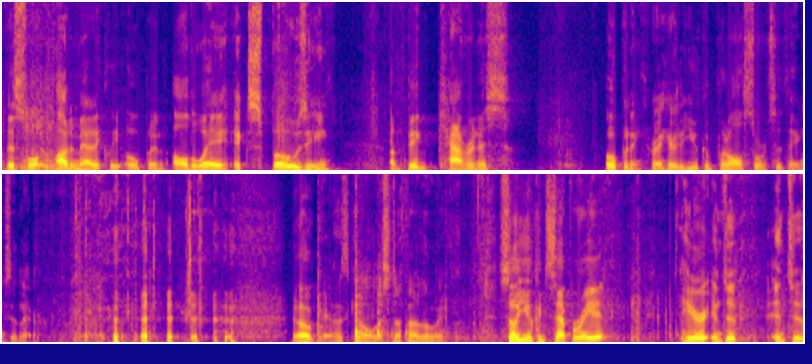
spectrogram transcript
this will automatically open all the way, exposing a big cavernous opening right here that you could put all sorts of things in there. Okay, let's get all this stuff out of the way. So you could separate it here into, into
